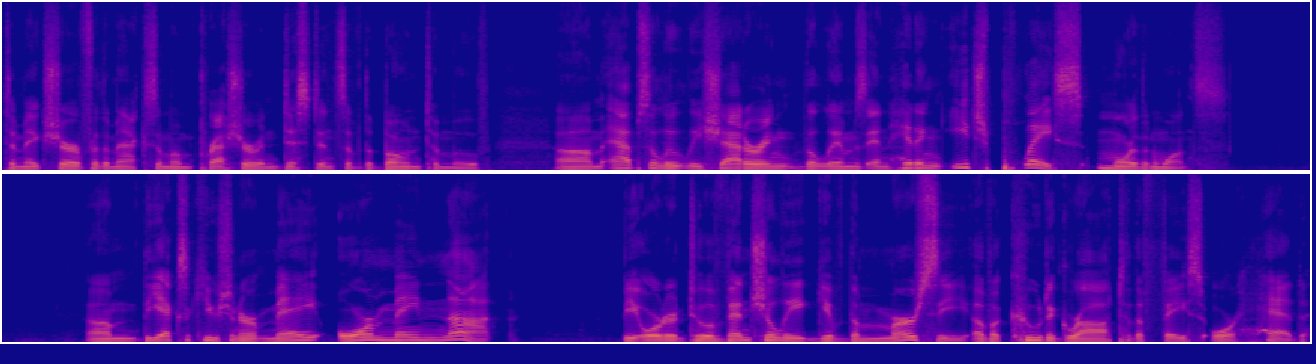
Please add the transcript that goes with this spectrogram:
to make sure for the maximum pressure and distance of the bone to move, um, absolutely shattering the limbs and hitting each place more than once. Um, the executioner may or may not be ordered to eventually give the mercy of a coup de grace to the face or head.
